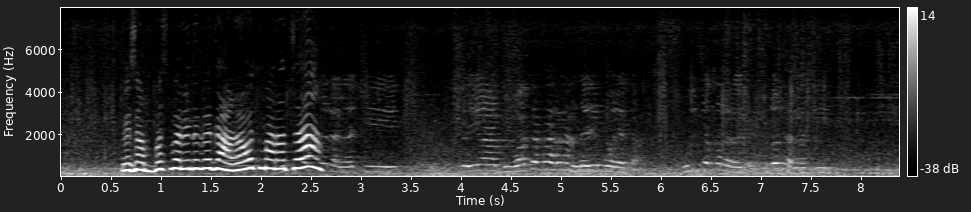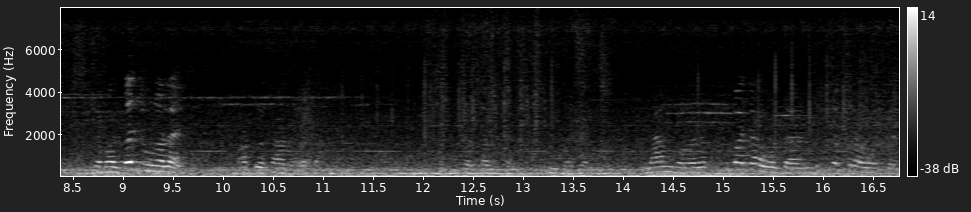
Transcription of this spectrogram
त्या भलताच जेवणाला आहे. आपलं सहा घराचा लहान घराला खूपच आवडतात दुचक्र आवडतात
